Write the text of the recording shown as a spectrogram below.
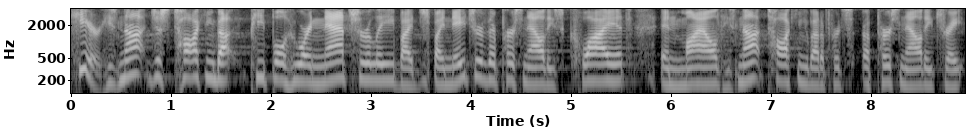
here. He's not just talking about people who are naturally, by, just by nature of their personalities, quiet and mild. He's not talking about a, a, personality trait.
